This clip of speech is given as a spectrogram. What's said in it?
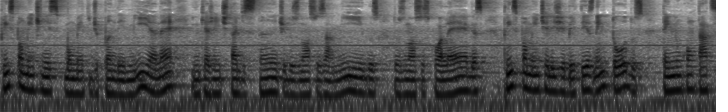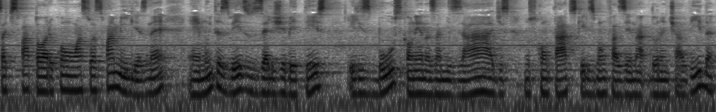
principalmente nesse momento de pandemia, né, em que a gente está distante dos nossos amigos, dos nossos colegas, principalmente LGBTs, nem todos têm um contato satisfatório com as suas famílias, né? É, muitas vezes os LGBTs eles buscam né, nas amizades, nos contatos que eles vão fazer na, durante a vida,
